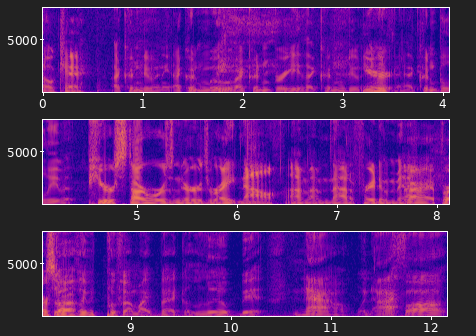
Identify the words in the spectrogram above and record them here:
Okay, I couldn't do any. I couldn't move. I couldn't breathe. I couldn't do You're- anything. I couldn't believe it. pure Star Wars nerds right now. I'm I'm not afraid of admit it. All right, first off, let me push my mic back a little bit. Now, when I saw,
